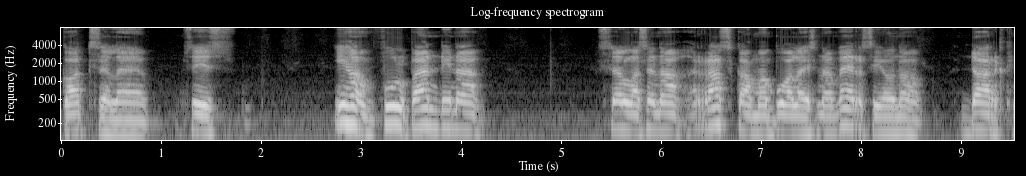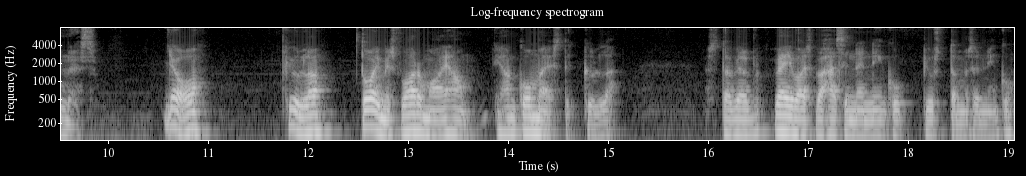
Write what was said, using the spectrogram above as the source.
katselee. Siis ihan full bändinä sellaisena raskaamman puoleisena versiona Darkness. Joo, kyllä. Toimis varmaan ihan, ihan komeasti kyllä sitä vielä veivaisi vähän sinne niin kuin, just tämmöisen niin kuin,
